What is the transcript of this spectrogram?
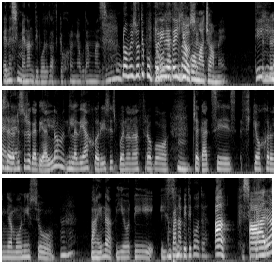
Είναι σημαίναν τίποτε τα δύο χρόνια που ήταν μαζί μου. Νομίζω ότι που Εγώ πριν γιατί είμαι τελειώσει. ακόμα τσάμε. Τι Ε, Να σε γίνεται; ρωτήσω και κάτι άλλο. Δηλαδή, αν χωρίσεις που έναν άνθρωπο και κάτσεις δύο χρόνια μόνη σου, Μμμ. πάει να πει ότι είσαι... Δεν πάει να πει τίποτε. Α, Φυσικά. άρα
